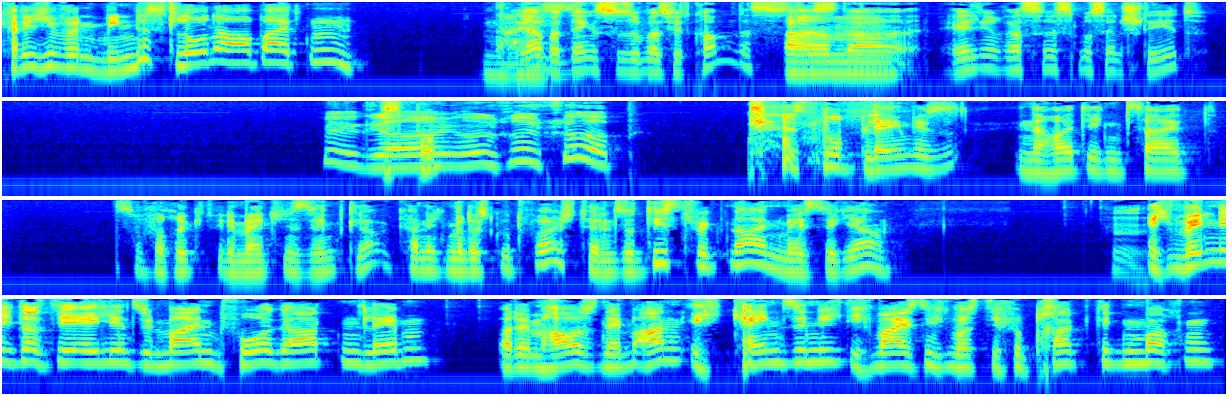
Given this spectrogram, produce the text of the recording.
Kann ich über einen Mindestlohn arbeiten? Nice. Ja, aber denkst du, sowas wird kommen, dass, dass Ähm. da Alien-Rassismus entsteht? Pro- Ja, Das Problem ist, in der heutigen Zeit, so verrückt wie die Menschen sind, kann ich mir das gut vorstellen. So District 9-mäßig, ja. Hm. Ich will nicht, dass die Aliens in meinem Vorgarten leben oder im Haus nebenan. Ich kenne sie nicht. Ich weiß nicht, was die für Praktiken machen.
